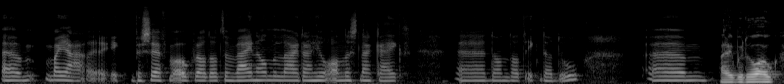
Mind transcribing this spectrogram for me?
Um, maar ja, ik besef me ook wel dat een wijnhandelaar daar heel anders naar kijkt uh, dan dat ik dat doe. Um, maar ik bedoel ook,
